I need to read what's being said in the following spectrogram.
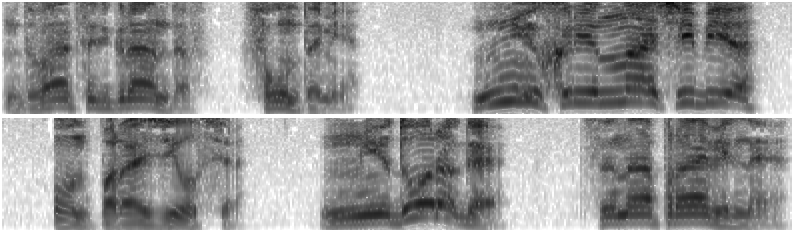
Двадцать грандов, фунтами. Ни хрена себе! Он поразился. «Недорого?» «Цена правильная.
